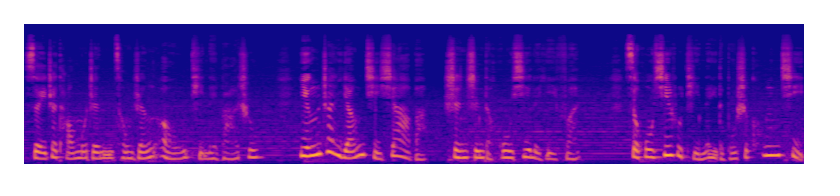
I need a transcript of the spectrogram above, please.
随着桃木针从人偶体内拔出，迎战扬起下巴，深深的呼吸了一番，似乎吸入体内的不是空气。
